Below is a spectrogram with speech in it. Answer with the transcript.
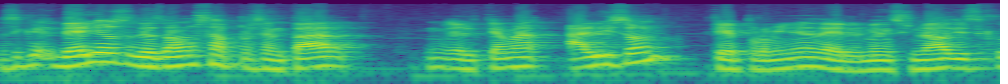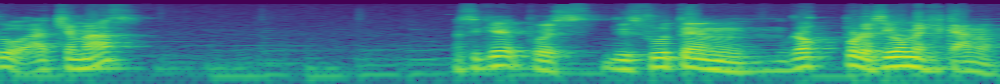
Así que de ellos les vamos a presentar el tema Allison, que proviene del mencionado disco H. Así que, pues disfruten rock progresivo mexicano.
